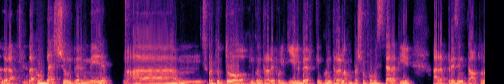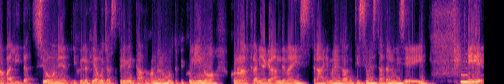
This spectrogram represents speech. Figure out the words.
Allora, la compassion per me Uh, soprattutto incontrare Paul Gilbert, incontrare la Compassion Focus Therapy ha rappresentato una validazione di quello che avevo già sperimentato quando ero molto piccolino con un'altra mia grande maestra che mi ha aiutato tantissimo, è stata Louise Hay, e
